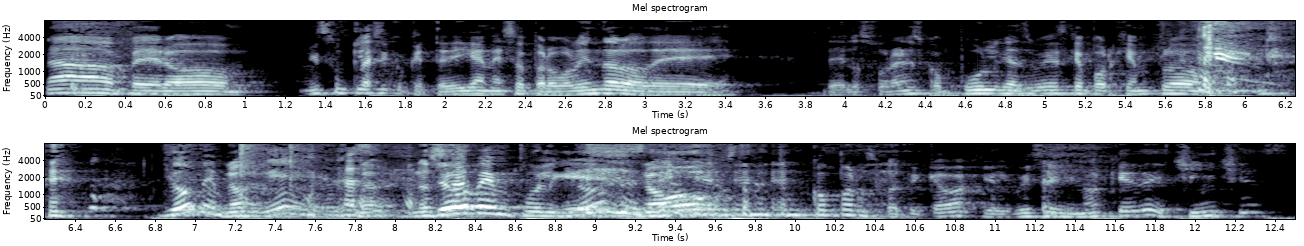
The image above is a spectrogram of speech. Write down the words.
No, pero. Es un clásico que te digan eso. Pero volviendo a lo de. De los foráneos con pulgas, güey. Es que, por ejemplo. Yo me empulgué. no, no Yo me empulgué. No, justamente un compa nos platicaba que el güey se llenó que de chinches.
